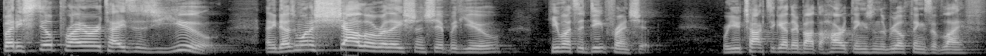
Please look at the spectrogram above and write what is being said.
but he still prioritizes you. And he doesn't want a shallow relationship with you. He wants a deep friendship where you talk together about the hard things and the real things of life.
